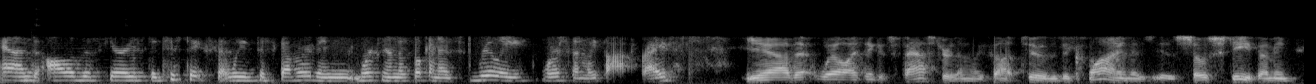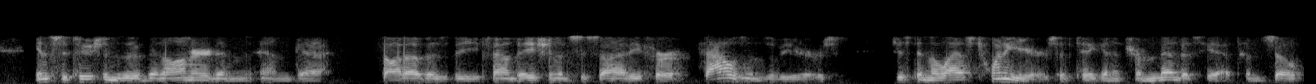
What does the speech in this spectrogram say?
and all of the scary statistics that we've discovered in working on this book, and it's really worse than we thought, right? Yeah, that well, I think it's faster than we thought too. The decline is is so steep. I mean, institutions that have been honored and and uh, thought of as the foundation of society for thousands of years, just in the last 20 years, have taken a tremendous hit. And so,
